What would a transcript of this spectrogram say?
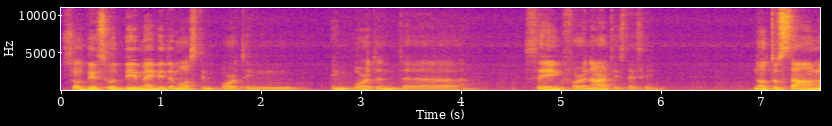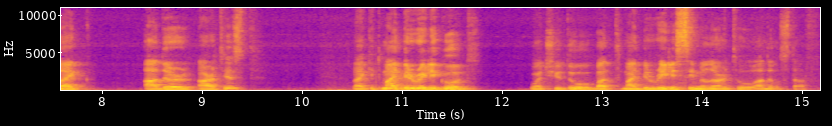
So this would be maybe the most important important uh, thing for an artist i think. Not to sound like other artists. Like it might be really good what you do but might be really similar to other stuff.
